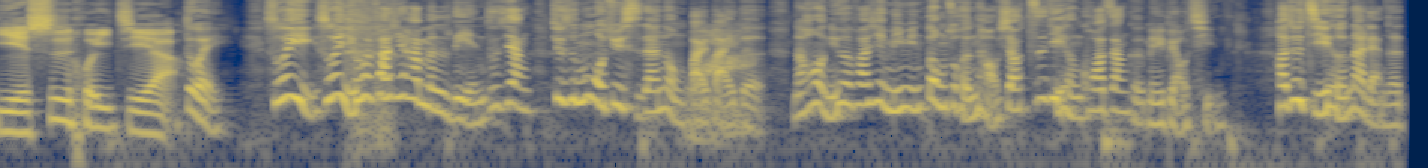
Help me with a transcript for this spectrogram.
也是灰阶啊。对，所以所以你会发现他们脸都这样，就是默剧时代那种白白的。然后你会发现，明明动作很好笑，肢体很夸张，可是没表情。他就结合那两个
